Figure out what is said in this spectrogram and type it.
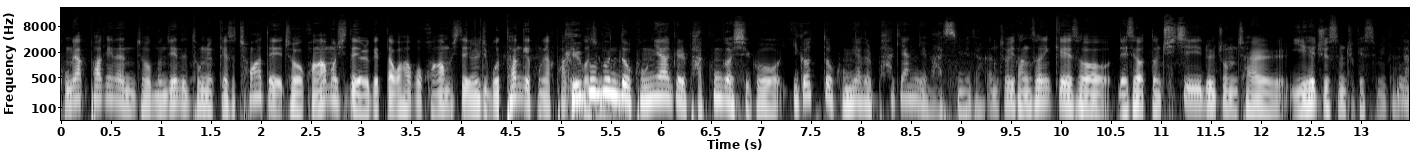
공약 파기는 저 문재인 대통령께서 청와대 저 광화문 시대 열겠다고 하고 광화문 시대 열지 못한 게 공약 파기인 그 거죠. 그 부분도 공약을 바꾼 것이고 이것도 공약을 파기한 게 맞습니다. 그러니까 저희 당선인께서 내세웠던 취지를 좀 잘 이해해 주셨으면 좋겠습니다. 네.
